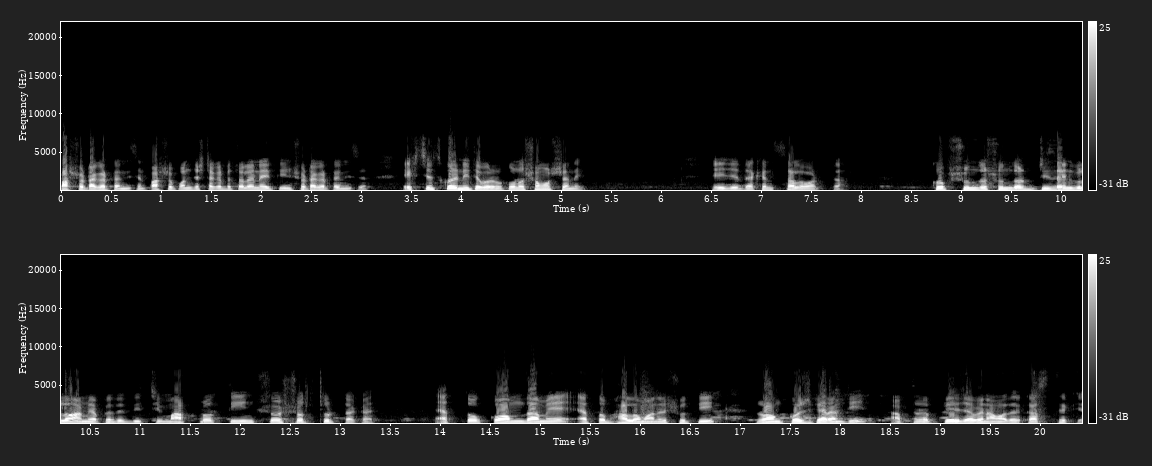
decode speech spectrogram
পাঁচশো টাকাটা নিছেন। পাঁচশো পঞ্চাশ টাকাটা চলে নেই, তিনশো টাকাটা নিছেন। এক্সচেঞ্জ করে নিতে পারবেন, কোনো সমস্যা নেই। এই যে দেখেন সালোয়ারটা। খুব সুন্দর সুন্দর ডিজাইনগুলো আমি আপনাদের দিচ্ছি। মাত্র তিনশো সত্তর টাকায়। এত কম দামে, এত ভালো মানের সুতি, রং কোষ গ্যারান্টি আপনারা পেয়ে যাবেন আমাদের কাছ থেকে।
